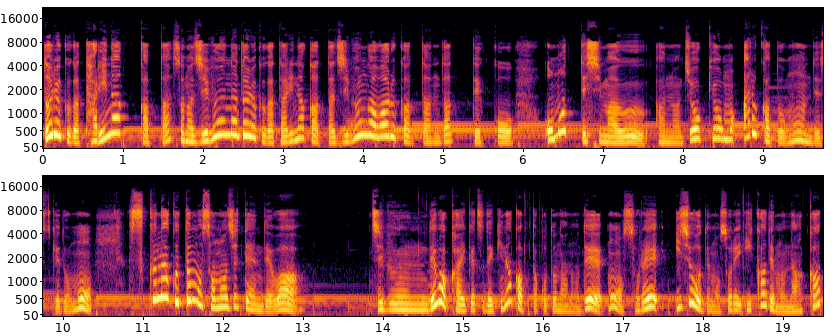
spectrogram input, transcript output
努力が足りなかったその自分の努力が足りなかった自分が悪かったんだってこう思ってしまうあの状況もあるかと思うんですけども少なくともその時点では自分では解決できなかったことなのでもうそれ以上でもそれ以下でもなかっ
